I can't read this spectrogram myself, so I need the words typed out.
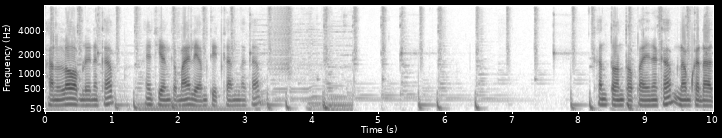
พันรอบเลยนะครับ ให้เทียนกับไม้แหลมติดกันนะครับ ขั้นตอนต่อไปนะครับนำกระดาษ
